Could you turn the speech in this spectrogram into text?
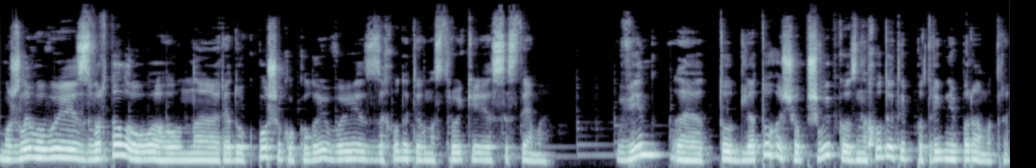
Можливо, ви звертали увагу на рядок пошуку, коли ви заходите в настройки системи. Він е, тут для того, щоб швидко знаходити потрібні параметри.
